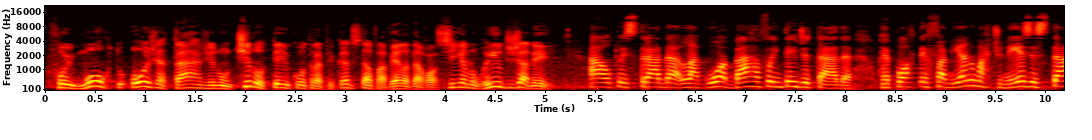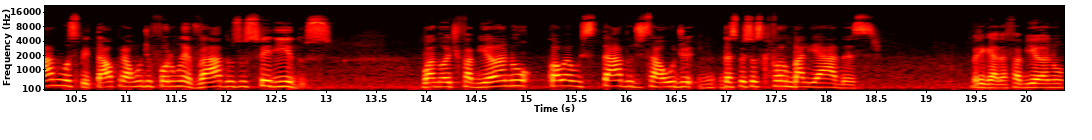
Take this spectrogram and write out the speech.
foi morto hoje à tarde num tiroteio com traficantes da favela da Rocinha, no Rio de Janeiro. A autoestrada Lagoa Barra foi interditada. O repórter Fabiano Martinez está no hospital para onde foram levados os feridos. Boa noite, Fabiano. Qual é o estado de saúde das pessoas que foram baleadas? Obrigada, Fabiano.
